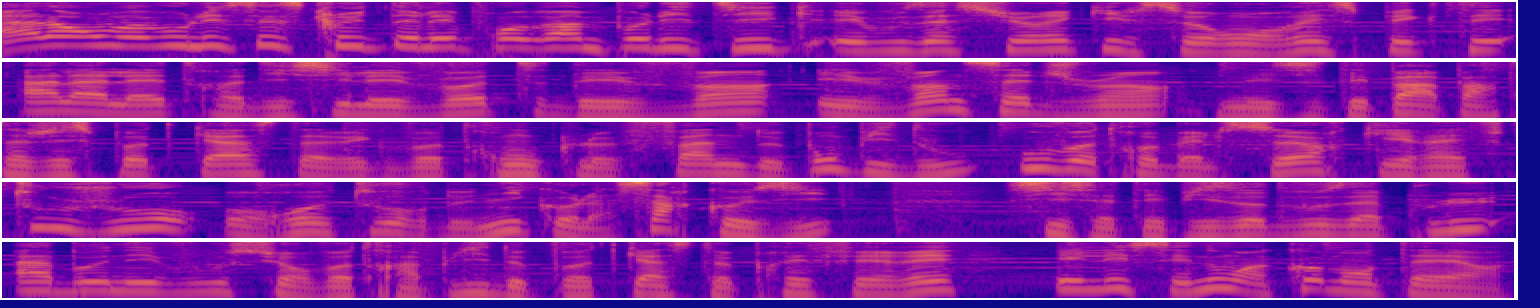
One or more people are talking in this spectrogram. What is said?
Alors on va vous laisser scruter les programmes politiques et vous assurer qu'ils seront respectés à la lettre d'ici les votes des 20 et 27 juin. N'hésitez pas à partager ce podcast avec votre oncle fan de Pompidou ou votre belle-sœur qui rêve toujours au retour de Nicolas Sarkozy. Si cet épisode vous a plu, abonnez-vous sur votre appli de podcast préféré et laissez-nous un commentaire.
